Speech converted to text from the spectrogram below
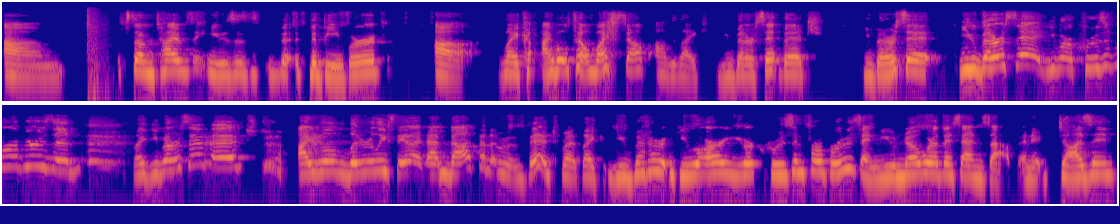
Um, sometimes it uses the, the B word. Uh, like I will tell myself, I'll be like, you better sit, bitch. You better sit. You better sit. You are cruising for a bruising. Like, you better sit, bitch. I will literally say that. And not that I'm a bitch, but like, you better, you are, you're cruising for a bruising. You know where this ends up. And it doesn't,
